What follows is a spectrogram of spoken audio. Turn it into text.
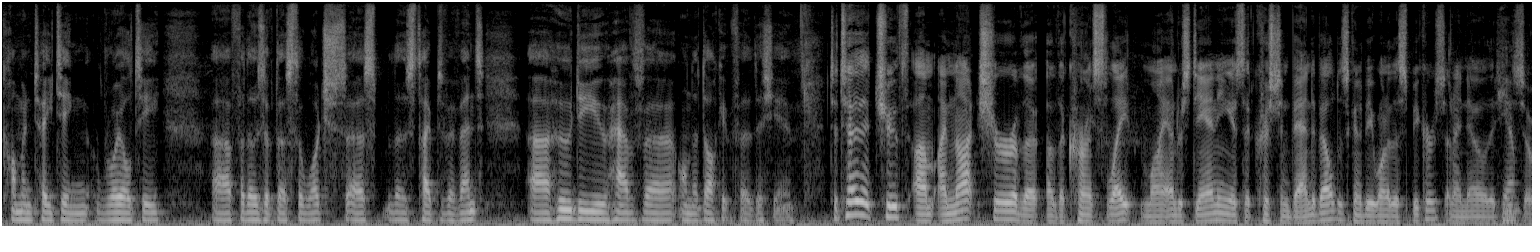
commentating royalty. Uh, for those of us that watch uh, those types of events, uh, who do you have uh, on the docket for this year? To tell you the truth, um, I'm not sure of the of the current slate. My understanding is that Christian Vande Velde is going to be one of the speakers, and I know that he's a,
